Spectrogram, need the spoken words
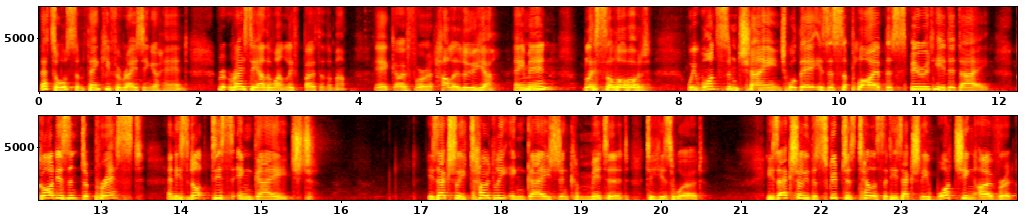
That's awesome. Thank you for raising your hand. R- raise the other one. Lift both of them up. Yeah, go for it. Hallelujah. Amen. Bless the Lord. We want some change. Well, there is a supply of the Spirit here today. God isn't depressed and He's not disengaged. He's actually totally engaged and committed to His word. He's actually, the scriptures tell us that he's actually watching over it,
